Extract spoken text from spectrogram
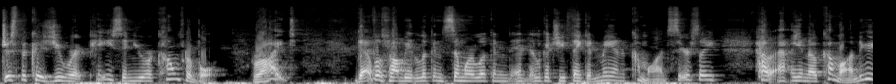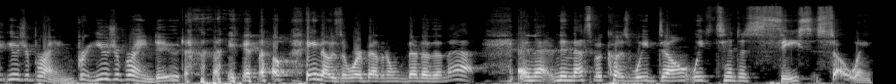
just because you were at peace and you were comfortable? Right? Devil's probably looking somewhere, looking and look at you, thinking, "Man, come on, seriously? How, you know? Come on, use your brain. Use your brain, dude. you know, he knows the word better than better than that. And that, and that's because we don't. We tend to cease sowing.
